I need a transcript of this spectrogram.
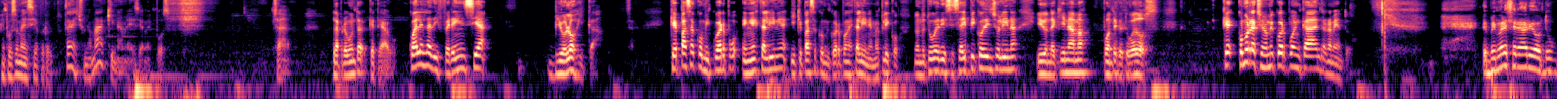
Mi esposa me decía, pero tú estás hecho una máquina, me decía mi esposa. O sea, la pregunta que te hago, ¿cuál es la diferencia biológica? ¿Qué pasa con mi cuerpo en esta línea y qué pasa con mi cuerpo en esta línea? Me explico. Donde tuve 16 picos de insulina y donde aquí nada más ponte que tuve dos. ¿Qué, ¿Cómo reaccionó mi cuerpo en cada entrenamiento? El primer escenario, tú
